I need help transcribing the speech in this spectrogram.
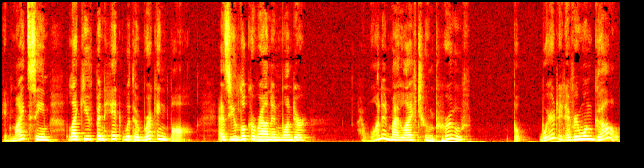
It might seem like you've been hit with a wrecking ball as you look around and wonder, I wanted my life to improve, but where did everyone go?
